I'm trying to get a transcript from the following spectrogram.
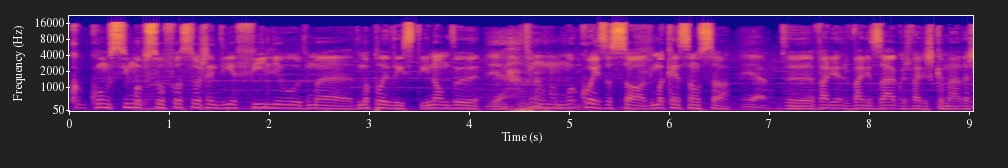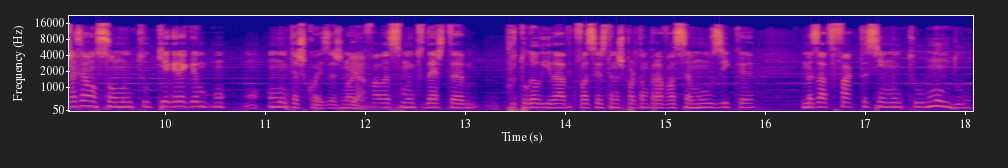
co- como se uma pessoa fosse hoje em dia filho de uma, de uma playlist e não de, Yeah. de uma coisa só, de uma canção só, Yeah. de várias, várias águas, várias camadas. Mas é um som muito que agrega mu- muitas coisas, não é? Yeah. Fala-se muito desta Portugalidade que vocês transportam para a vossa música, mas há de facto assim muito mundo.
